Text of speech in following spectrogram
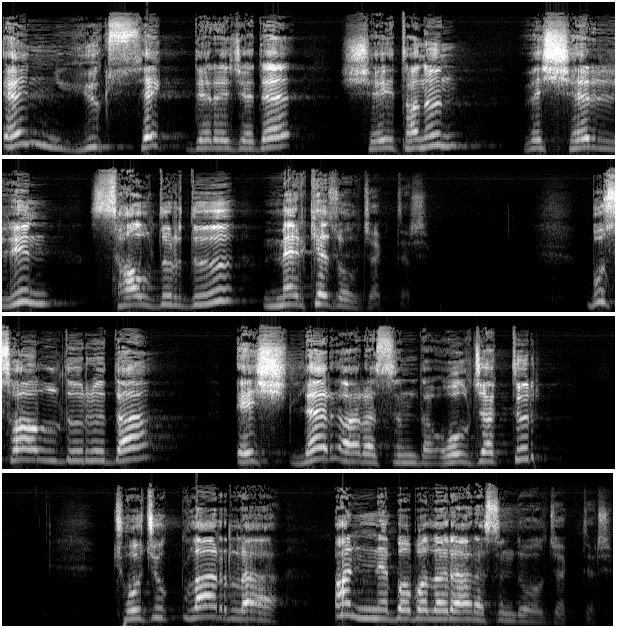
en yüksek derecede şeytanın ve şerrin saldırdığı merkez olacaktır. Bu saldırıda eşler arasında olacaktır. Çocuklarla anne babaları arasında olacaktır.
